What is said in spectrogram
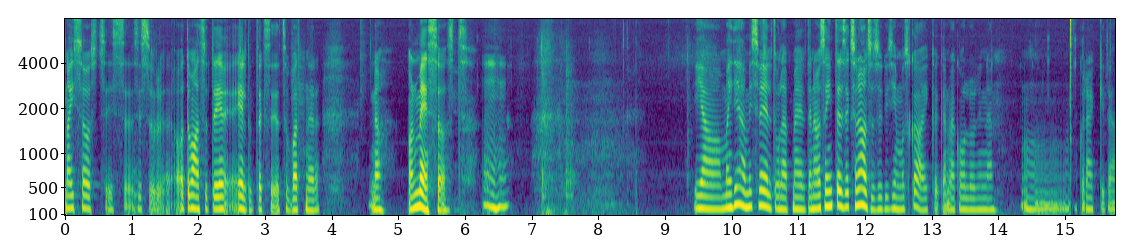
naissoost, siis, siis sul automaatselt eeldatakse, et su partner noh, on meessoost mm. -hmm. Ja ma ei tea, mis veel tuleb meelde, no see intersektsionaalsuse küsimus ka ikkagi on väga oluline mm,, kui rääkida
